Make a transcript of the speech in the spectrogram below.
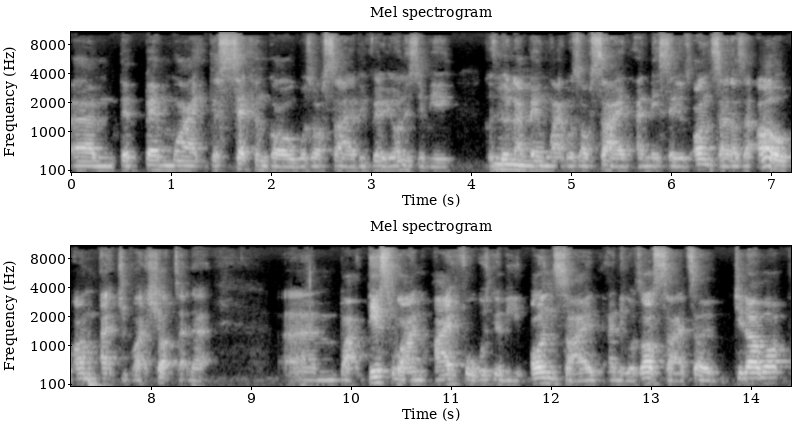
um, that Ben White, the second goal was offside. I'll be very honest with you because it looked mm. like Ben White was offside, and they said it was onside. I was like, oh, I'm actually quite shocked at that. Um, but this one I thought was going to be onside, and it was offside. So do you know what?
